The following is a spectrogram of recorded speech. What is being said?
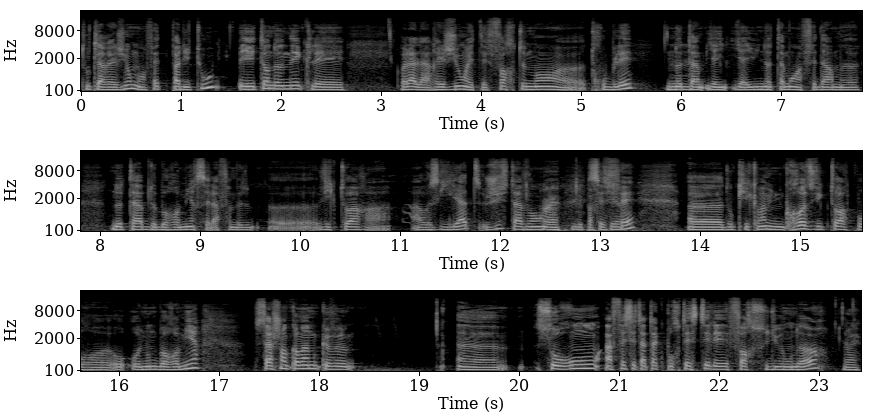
toute la région, mais en fait pas du tout. Et étant donné que les, voilà, la région était fortement euh, troublée. notam- Il y, y a eu notamment un fait d'armes euh, notable de Boromir, c'est la fameuse euh, victoire à, à Osgiliath, juste avant Ouais, de c'est partir. fait. Euh, donc, qui est quand même une grosse victoire pour, euh, au, au nom de Boromir. Sachant quand même que euh, Sauron a fait cette attaque pour tester les forces du Gondor. Ouais.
